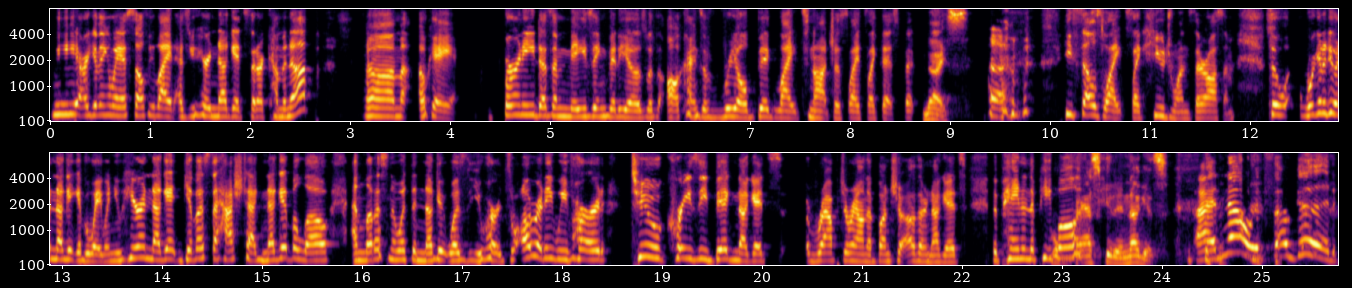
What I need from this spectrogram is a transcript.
We are giving away a selfie light as you hear nuggets that are coming up. Um, okay, Bernie does amazing videos with all kinds of real big lights, not just lights like this, but nice. Um, he sells lights like huge ones. They're awesome. So we're going to do a nugget giveaway. When you hear a nugget, give us the hashtag nugget below and let us know what the nugget was that you heard. So already we've heard two crazy big nuggets wrapped around a bunch of other nuggets. The pain in the people. Oh, basket of nuggets. I know. It's so good.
